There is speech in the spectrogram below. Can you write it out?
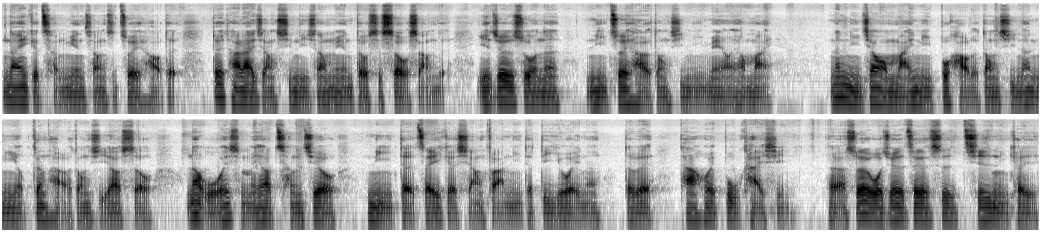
那一个层面上是最好的，对他来讲，心理上面都是受伤的。也就是说呢，你最好的东西你没有要卖，那你叫我买你不好的东西，那你有更好的东西要收，那我为什么要成就你的这一个想法，你的地位呢？对不对？他会不开心。呃，所以我觉得这个是，其实你可以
